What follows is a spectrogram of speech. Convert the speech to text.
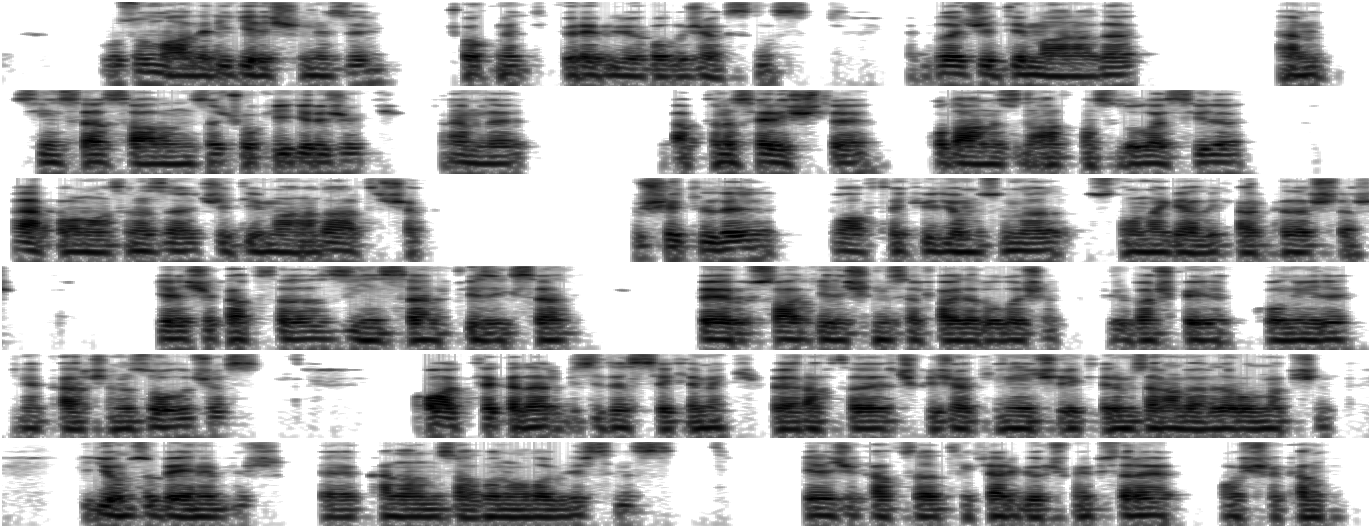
uzun vadeli gelişiminizi çok net görebiliyor olacaksınız. Bu da ciddi manada hem zihinsel sağlığınıza çok iyi gelecek hem de yaptığınız her işte odağınızın artması dolayısıyla performansınıza ciddi manada artacak. Bu şekilde bu haftaki videomuzun da sonuna geldik arkadaşlar. Gelecek hafta zihinsel, fiziksel ve ruhsal gelişimimize faydalı olacak bir başka konu ile yine karşınızda olacağız. O vakte kadar bizi desteklemek ve her hafta çıkacak yeni içeriklerimizden haberdar olmak için videomuzu beğenebilir ve kanalımıza abone olabilirsiniz. Gelecek hafta tekrar görüşmek üzere. Hoşçakalın.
